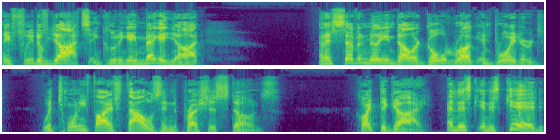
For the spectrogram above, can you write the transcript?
A fleet of yachts, including a mega yacht, and a $7 million gold rug embroidered with 25,000 precious stones. Quite the guy. And this and his kid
